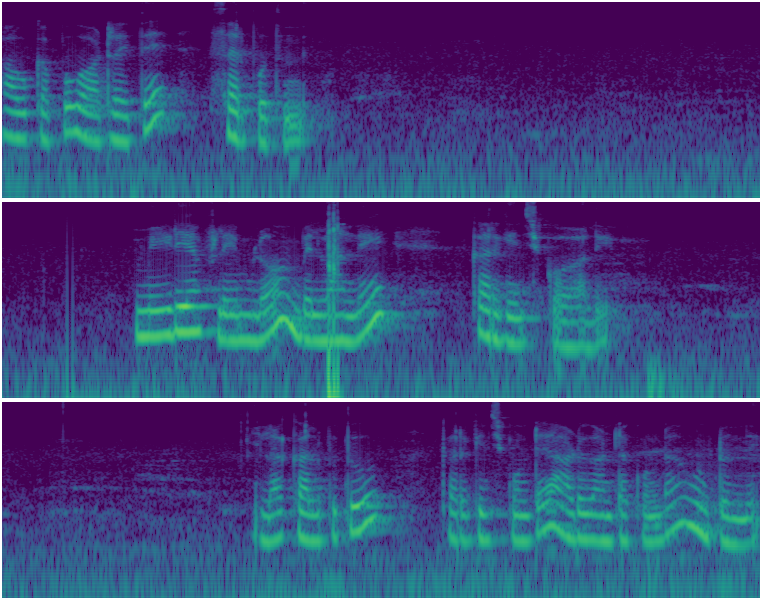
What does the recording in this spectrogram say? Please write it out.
పావు కప్పు వాటర్ అయితే సరిపోతుంది. మీడియం ఫ్లేమ్లో బెల్లాన్ని కరిగించుకోవాలి. ఇలా కలుపుతూ కరిగించుకుంటే అడుగంటకుండా ఉంటుంది.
